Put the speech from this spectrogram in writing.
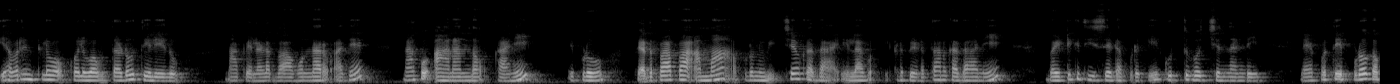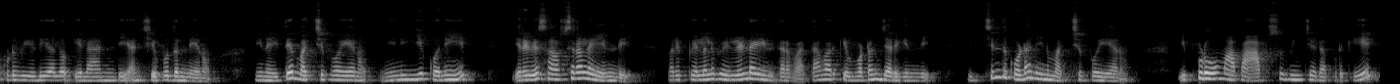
ఎవరింట్లో కొలువవుతాడో తెలియదు నా పిల్లలు బాగున్నారు అదే నాకు ఆనందం. కానీ ఇప్పుడు పెద్ద పాప అమ్మ అప్పుడు నువ్వు ఇచ్చావు కదా ఇలా ఇక్కడ పెడతాను కదా అని బయటికి తీసేటప్పటికి గుర్తుకొచ్చిందండి. లేకపోతే ఎప్పుడోకప్పుడు వీడియోలో ఇలా అండి అని చెబుతున్నాను నేను. నేనైతే మర్చిపోయాను. నేను ఇవి కొని ఇరవై సంవత్సరాలు అయింది. మరి పిల్లలు పెళ్ళిళ్ళు అయిన తర్వాత వారికి ఇవ్వడం జరిగింది. ఇచ్చింది కూడా నేను మర్చిపోయాను. ఇప్పుడు మా పాప చూపించేటప్పటికి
